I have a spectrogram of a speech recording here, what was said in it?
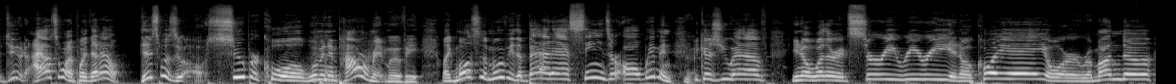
Dude, I also want to point that out. This was a super cool woman empowerment movie. Like most of the movie, the badass scenes are all women because you have, you know, whether it's Shuri, Riri, and Okoye, or Ramonda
